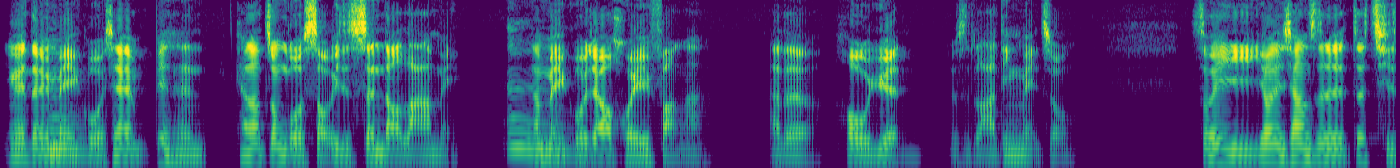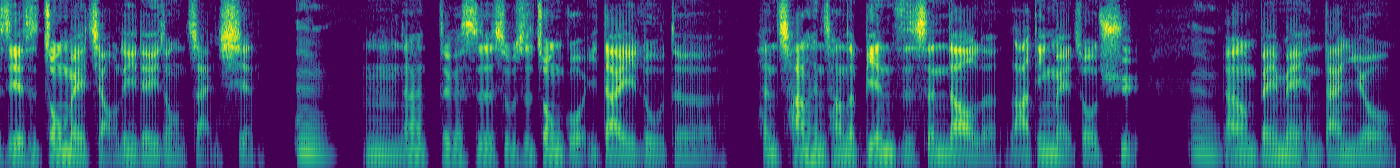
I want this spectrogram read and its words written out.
因为等于美国现在变成看到中国手一直伸到拉美，嗯，那美国就要回防啊，他的后院就是拉丁美洲，所以有点像是这其实也是中美角力的一种展现，嗯嗯，那这个是是不是中国“一带一路”的？很长很长的鞭子伸到了拉丁美洲去，嗯，让北美很担忧，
